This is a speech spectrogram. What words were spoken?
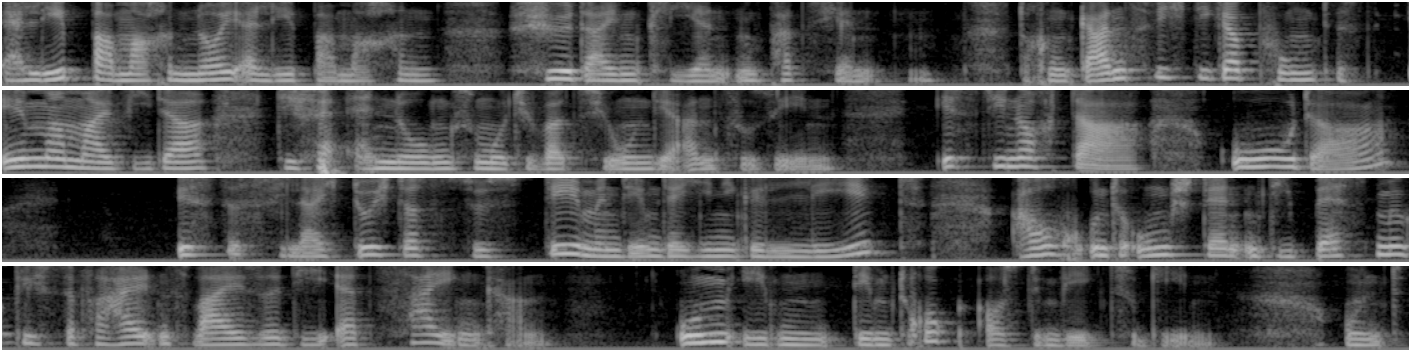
erlebbar machen, neu erlebbar machen für deinen Klienten und Patienten. Doch ein ganz wichtiger Punkt ist immer mal wieder die Veränderungsmotivation dir anzusehen. Ist die noch da? Oder ist es vielleicht durch das System, in dem derjenige lebt, auch unter Umständen die bestmöglichste Verhaltensweise, die er zeigen kann, um eben dem Druck aus dem Weg zu gehen? Und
